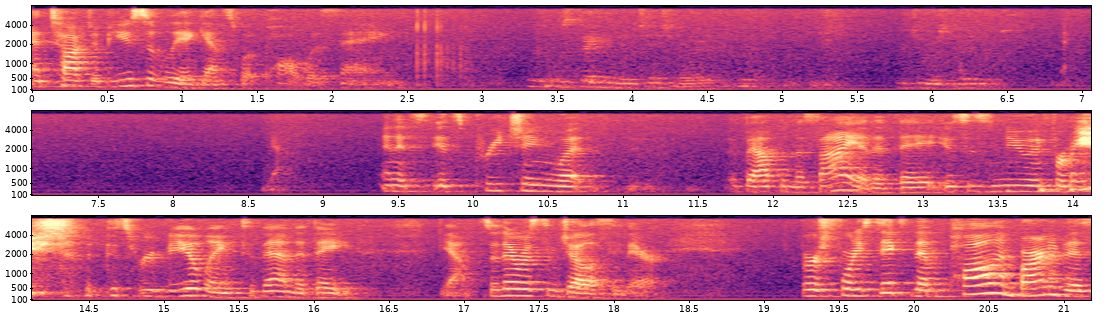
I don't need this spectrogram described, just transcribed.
and talked abusively against what Paul was saying. Was taking the attention away from the Jewish leaders? Yeah, and it's it's preaching what about the Messiah that they this is new information. it's revealing to them that they, yeah. So there was some jealousy there. Verse 46 Then Paul and Barnabas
